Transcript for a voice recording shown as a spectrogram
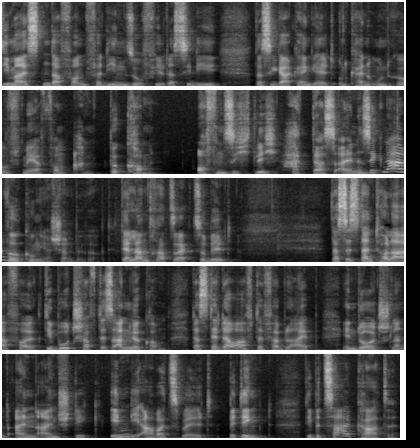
Die meisten davon verdienen so viel, dass sie, die, dass sie gar kein Geld und keine Unterkunft mehr vom Amt bekommen. Offensichtlich hat das eine Signalwirkung ja schon bewirkt. Der Landrat sagt zu Bild, das ist ein toller Erfolg. Die Botschaft ist angekommen, dass der dauerhafte Verbleib in Deutschland einen Einstieg in die Arbeitswelt bedingt. Die Bezahlkarte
